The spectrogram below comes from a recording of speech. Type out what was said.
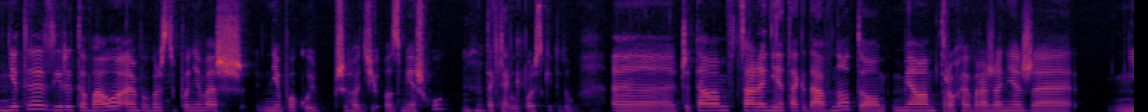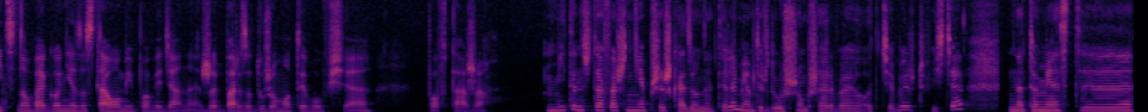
Nie tyle zirytowało, ale po prostu ponieważ niepokój przychodzi o zmierzchu, mhm, taki tak. był polski tytuł, e, czytałam wcale nie tak dawno, to miałam trochę wrażenie, że nic nowego nie zostało mi powiedziane, że bardzo dużo motywów się powtarza. Mi ten sztafaż nie przeszkadzał na tyle. Miałam też dłuższą przerwę od ciebie, rzeczywiście. Natomiast y,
